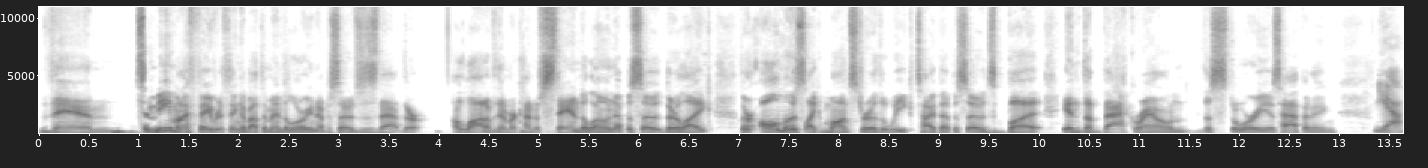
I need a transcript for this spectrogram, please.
than to me my favorite thing about the Mandalorian episodes is that they're a lot of them are kind of standalone episodes They're like they're almost like monster of the week type episodes, but in the background the story is happening. Yeah.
